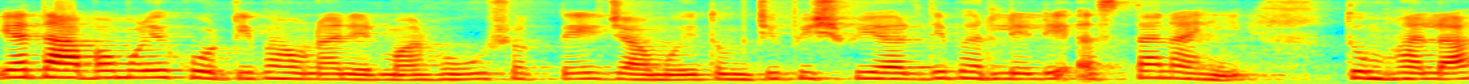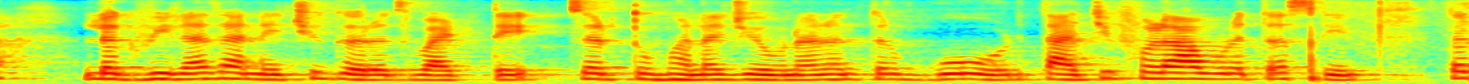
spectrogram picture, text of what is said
या दाबामुळे खोटी भावना निर्माण होऊ शकते ज्यामुळे तुमची पिशवी अर्धी भरलेली असतानाही तुम्हाला लघवीला जाण्याची गरज वाटते. जर तुम्हाला जेवणानंतर गोड ताजी फळं आवडत असतील तर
